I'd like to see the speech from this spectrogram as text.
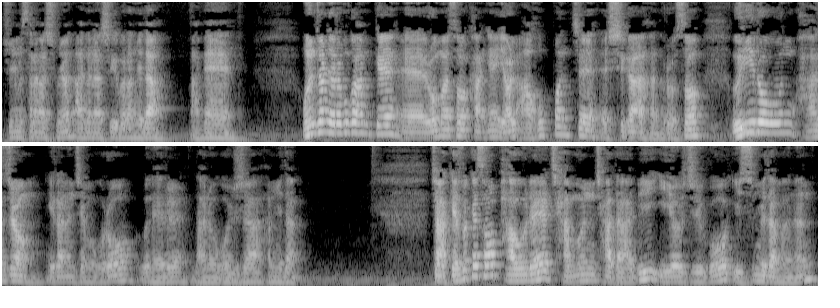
주님을 사랑하시면 아멘 하시기 바랍니다. 아멘. 오늘 저는 여러분과 함께 로마서 강해 19번째 시간으로서 의로운 과정이라는 제목으로 은혜를 나누고자 합니다. 자, 계속해서 바울의 자문자답이 이어지고 있습니다만은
